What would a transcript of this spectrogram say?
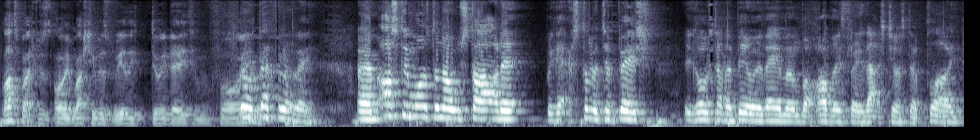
Last match was match he was really doing anything for. No, anyway. definitely. Um, Austin wants to know who started it. We get a stunner to Bish. He goes to have a beer with Heyman, but obviously that's just a ploy.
